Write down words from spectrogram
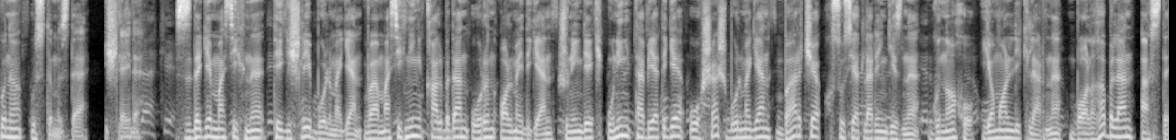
kuni ustimizda ishlaydi. Sizdagi masihni tegishli bo'lmagan va masihning qalbidan o'rin olmaydigan shuningdek uning tabiatiga o'xshash bo'lmagan barcha xususiyatlaringizni gunohu yomonliklarni bolg'a bilan asta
